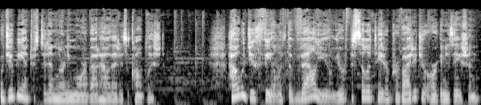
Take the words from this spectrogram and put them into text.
Would you be interested in learning more about how that is accomplished? How would you feel if the value your facilitator provided your organization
